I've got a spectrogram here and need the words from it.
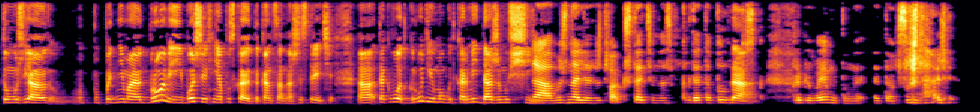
то мужья э, поднимают брови и больше их не опускают до конца нашей встречи. А, так вот, грудью могут кормить даже мужчины. Да, мы знали этот факт, кстати, у нас когда-то был выпуск да. про это мы это обсуждали.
